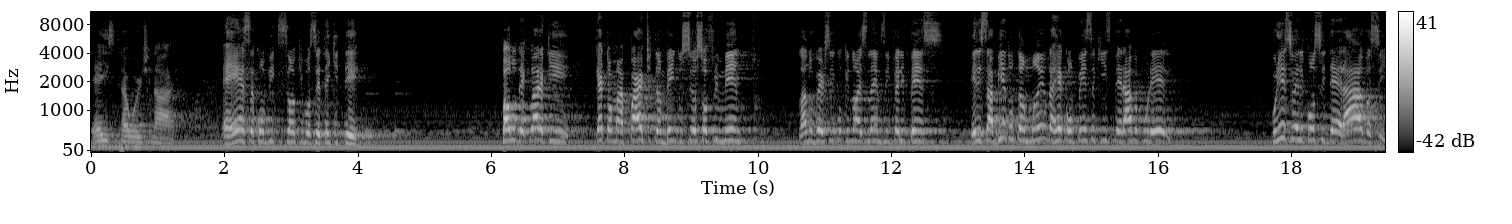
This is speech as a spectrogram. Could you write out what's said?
é extraordinário. É essa convicção que você tem que ter. Paulo declara que quer tomar parte também do seu sofrimento. Lá no versículo que nós lemos em Filipenses, ele sabia do tamanho da recompensa que esperava por ele. Por isso ele considerava-se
